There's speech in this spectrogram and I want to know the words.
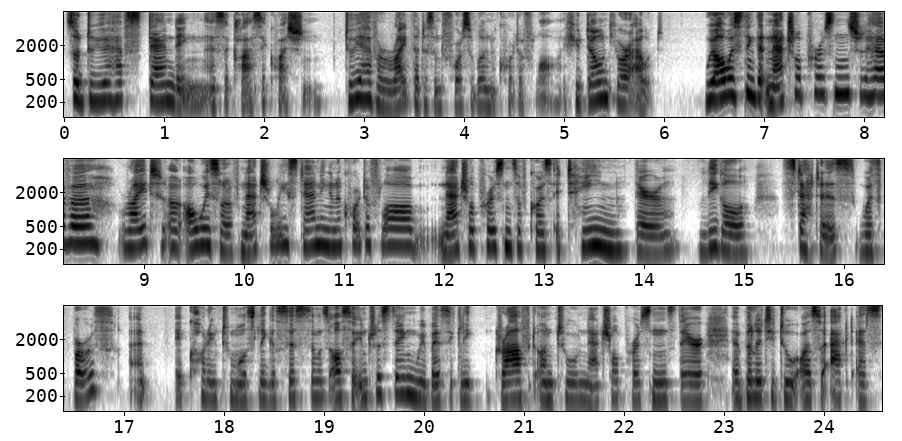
So do you have standing as a classic question? Do you have a right that is enforceable in a court of law? If you don't, you're out. We always think that natural persons should have a right, uh, always sort of naturally standing in a court of law. Natural persons, of course, attain their legal status with birth, according to most legal systems. Also interesting, we basically graft onto natural persons their ability to also act as,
